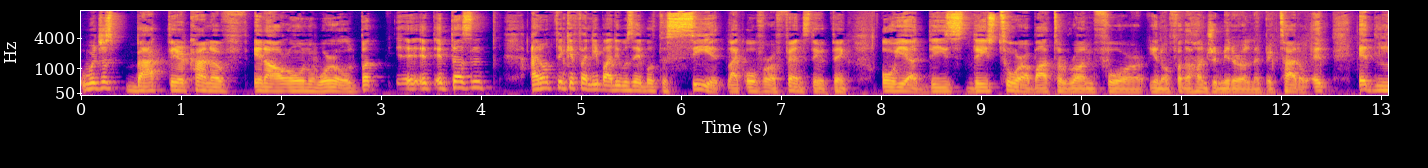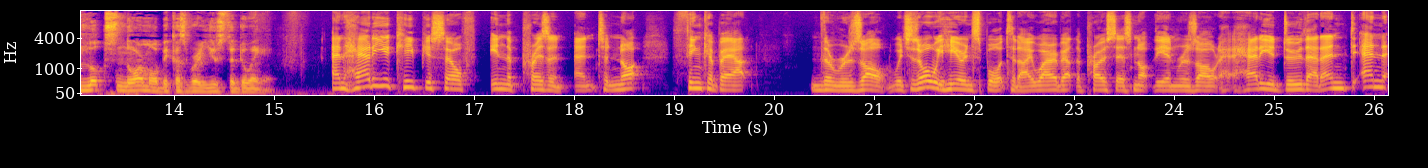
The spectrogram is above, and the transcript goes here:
We're just back there kind of in our own world. But it, it doesn't, I don't think if anybody was able to see it like over a fence, they would think, oh yeah, these, these two are about to run for, you know, for the 100 meter Olympic title. It, it looks normal because we're used to doing it. And how do you keep yourself in the present and to not think about the result, which is all we hear in sport today. Worry about the process, not the end result. How do you do that? And and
